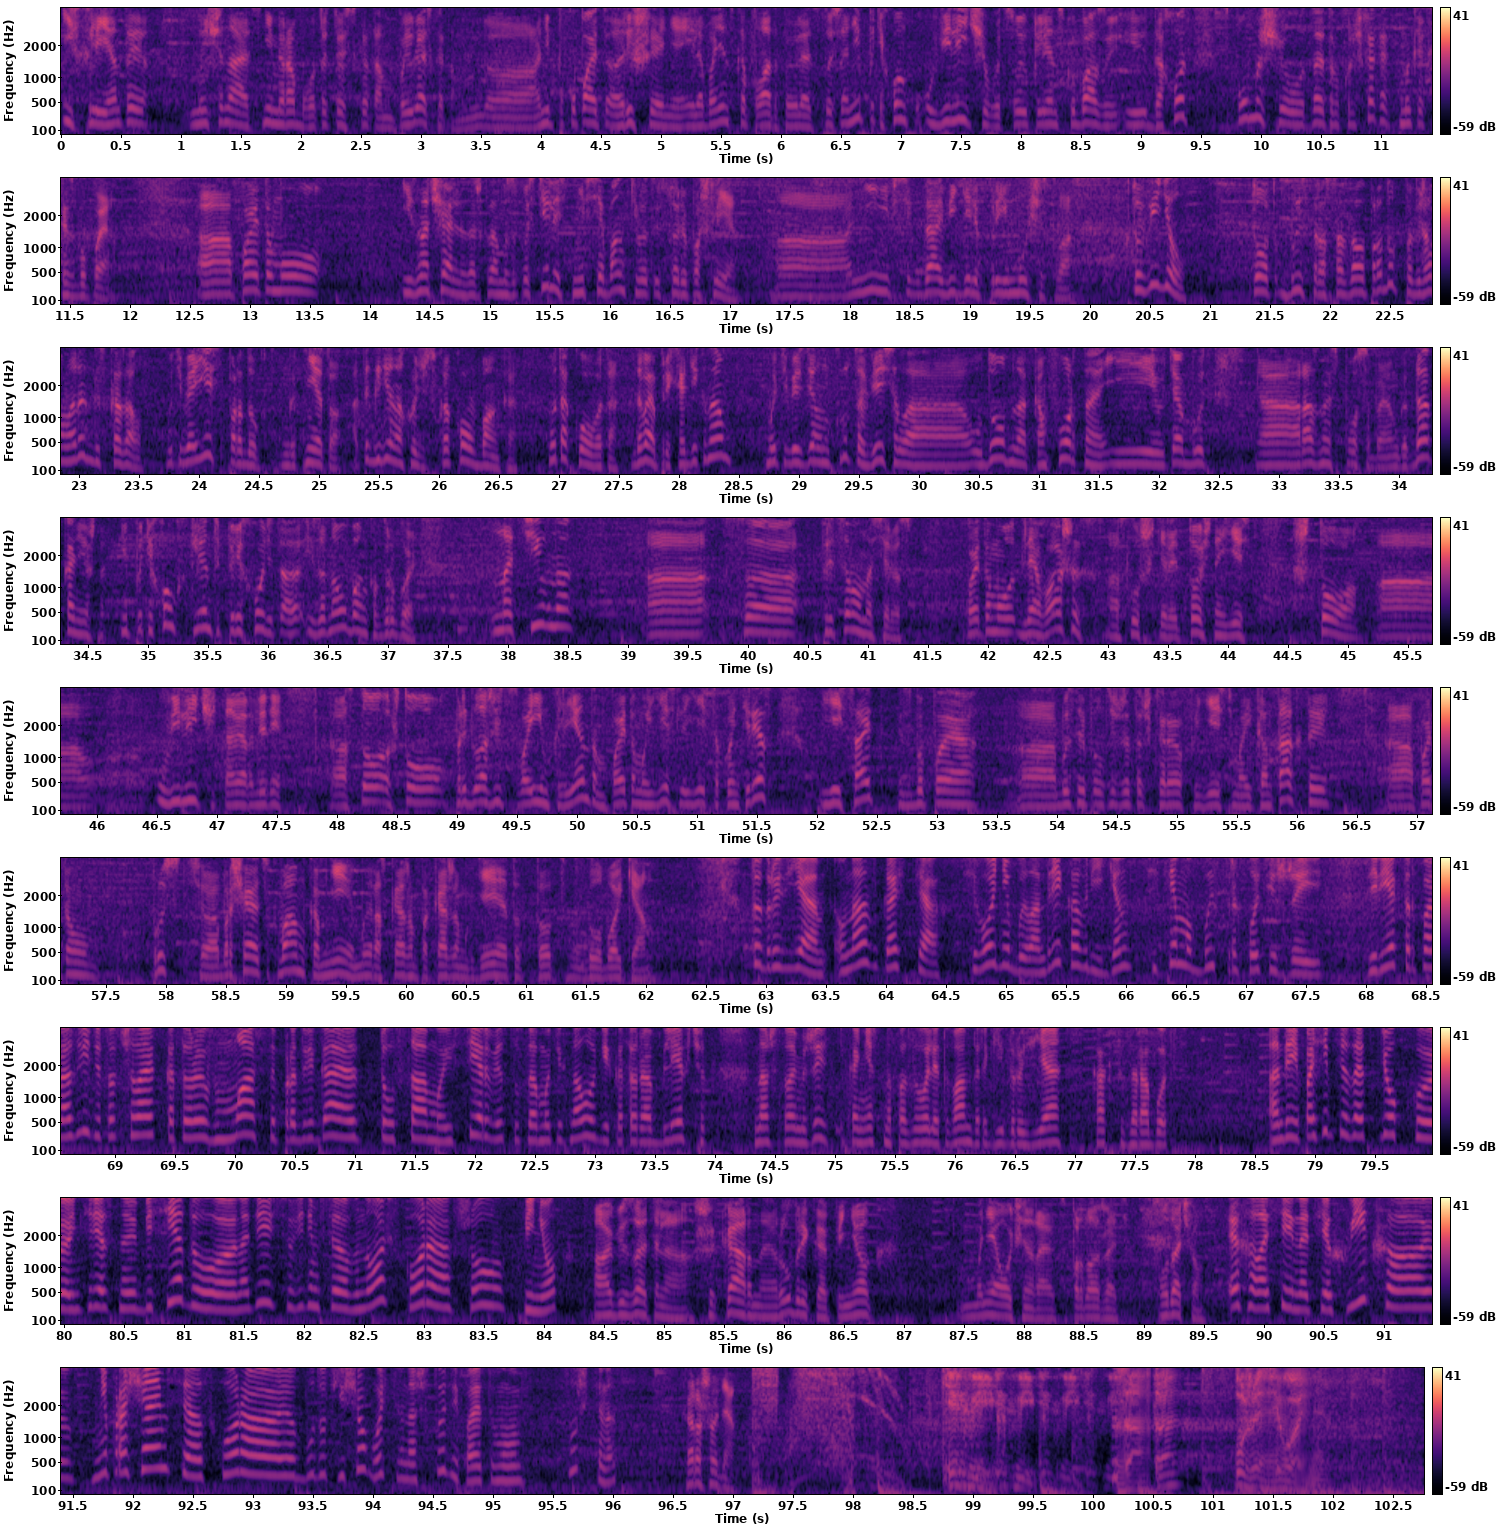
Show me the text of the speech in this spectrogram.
Их клиенты начинают с ними работать, то есть там появляется там, э, они покупают решение или абонентская плата появляется, то есть они потихоньку увеличивают свою клиентскую базу и доход с помощью вот этого крючка, как мы как СБП. А, поэтому изначально, даже когда мы запустились, не все банки в эту историю пошли. А, они не всегда видели преимущества. Кто видел, тот быстро создал продукт, побежал на рынок и сказал, у тебя есть продукт? Он говорит, нету. А ты где находишься? Какого банка? Ну, такого-то. Давай, приходи к нам, мы тебе сделаем круто, весело, удобно, комфортно, и у тебя будут а, разные способы. Он говорит, да, конечно. И потихоньку клиенты переходят а, из одного банка в другой. Нативно, а, с прицелом на сервис. Поэтому для ваших а, слушателей точно есть что а, увеличить, наверное, вернее, а, что, что предложить своим клиентам. Поэтому, если есть такой интерес, есть сайт СБП, а, быстрыйплатежи.рф, есть мои контакты. Поэтому пусть обращаются к вам, ко мне, и мы расскажем, покажем, где этот тот голубой океан. То, друзья, у нас в гостях сегодня был Андрей Ковригин, система быстрых платежей, директор по развитию, тот человек, который в массы продвигает ту самую сервис, ту самую технологию, которая облегчит нашу с вами жизнь и, конечно, позволит вам, дорогие друзья, как-то заработать. Андрей, спасибо тебе за эту легкую, интересную беседу. Надеюсь, увидимся вновь скоро в шоу «Пенек». Обязательно. Шикарная рубрика «Пенек». Мне очень нравится продолжать. Удачи вам. Эхо Лосей на Техвик. Э, не прощаемся. Скоро будут еще гости в нашей студии, поэтому слушайте нас. Хорошего дня. Техвик. Завтра уже сегодня.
